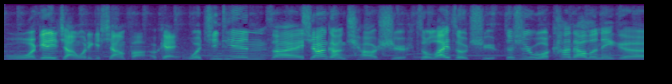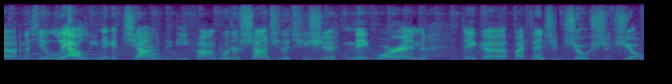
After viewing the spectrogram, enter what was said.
我给你讲我的一个想法，OK，我今天在香港超市走来走去，就是我看到了那个那些料理那个酱的地方，我就想起了，其实美国人这个百分之九十九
